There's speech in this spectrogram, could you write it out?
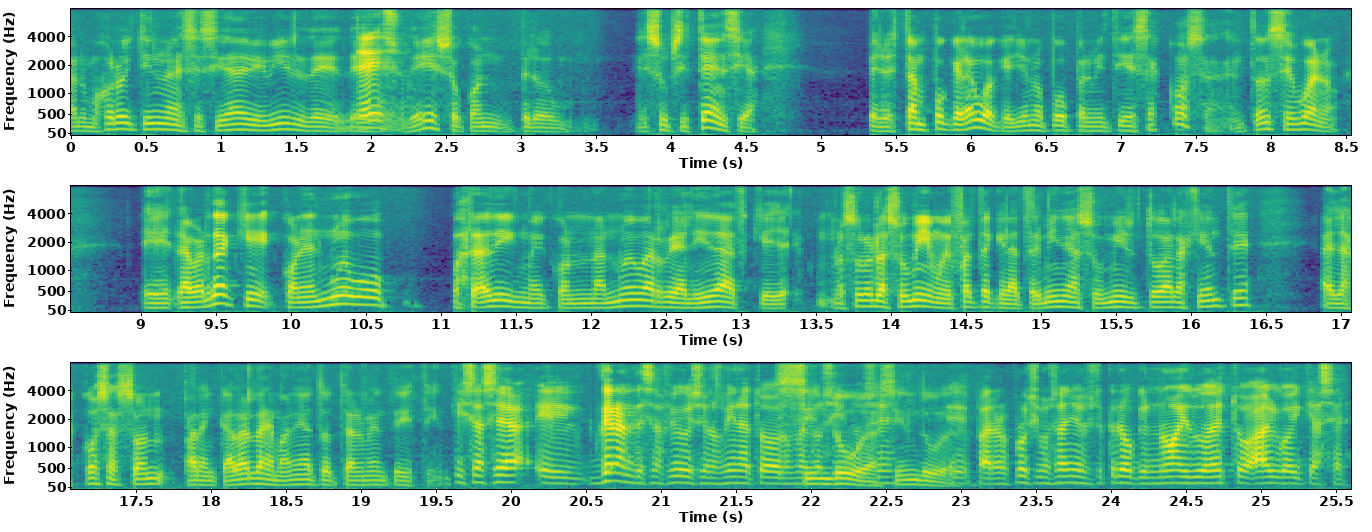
a lo mejor hoy tiene una necesidad de vivir de, de- De eso. de eso, con, pero de subsistencia. Pero es tan poca el agua que yo no puedo permitir esas cosas. Entonces, bueno, eh, la verdad que con el nuevo paradigma y con la nueva realidad que nosotros la asumimos y falta que la termine de asumir toda la gente, las cosas son para encararlas de manera totalmente distinta. Quizás sea el gran desafío que se nos viene a todos los Sin duda, ¿eh? sin duda. Eh, para los próximos años creo que no hay duda de esto, algo hay que hacer.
